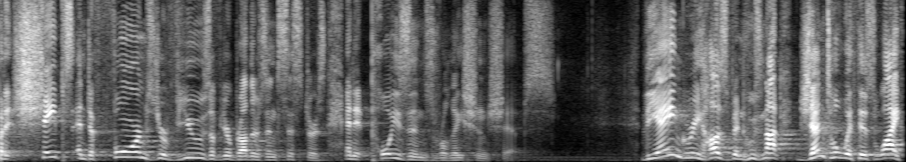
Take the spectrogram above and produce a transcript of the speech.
but it shapes and deforms your views of your brothers and sisters, and it poisons relationships. The angry husband who's not gentle with his wife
